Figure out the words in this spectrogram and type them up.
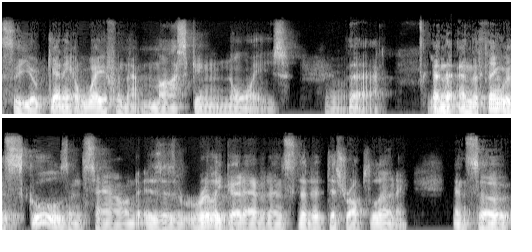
so you're getting away from that masking noise Hmm. there. And, the, and the thing with schools and sound is is really good evidence that it disrupts learning. And so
